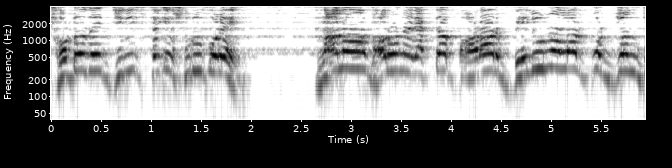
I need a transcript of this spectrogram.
ছোটদের জিনিস থেকে শুরু করে নানা ধরনের একটা পাড়ার বেলুনওয়ালার পর্যন্ত।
